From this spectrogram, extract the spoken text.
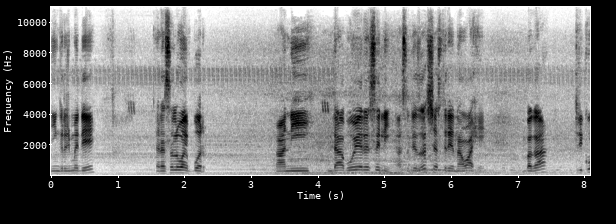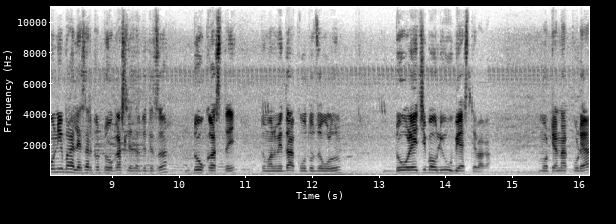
इंग्रजीमध्ये रसल वायपर आणि डाबोया रसली असं त्याचं शास्त्रीय नाव आहे. बघा त्रिकोणी भाल्यासारखं टोक असल्यासारखं त्याचं डोकं असतंय. तुम्हाला मी दाखवतो जवळून. डोळ्याची बावली उभी असते बघा. मोठ्या नागपुड्या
